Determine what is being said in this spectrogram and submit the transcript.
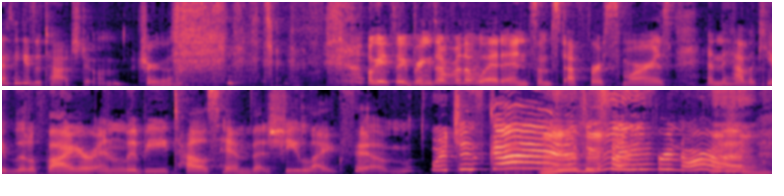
I think he's attached to him. True. Okay, so he brings over the wood and some stuff for s'mores, and they have a cute little fire. And Libby tells him that she likes him, which is good. It's Mhm. exciting for Nora. Mhm.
